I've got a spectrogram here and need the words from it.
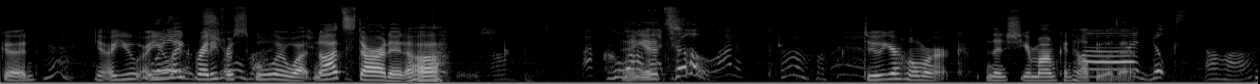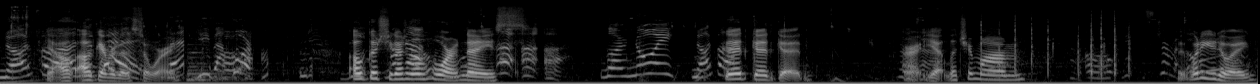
Good. Yeah, are you are you like ready for school or what? Not started. Ugh. Dang it. Do your homework, and then your mom can help you with it. Yeah, I'll, I'll get rid of this, don't worry. Oh, good, she got to level 4. Nice. Good, good, good. Alright, yeah, let your mom... Wait, what are you doing?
